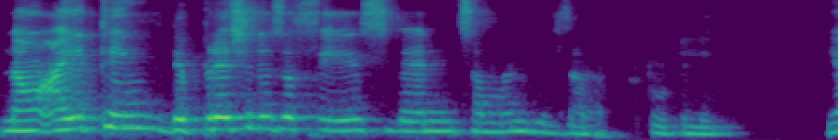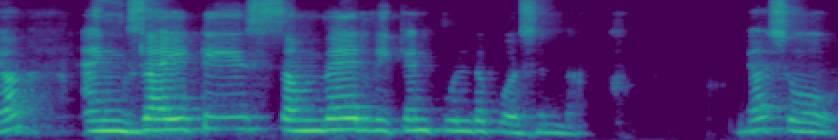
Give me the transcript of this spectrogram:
Now, I think depression is a phase when someone gives up totally. Yeah. Anxiety is somewhere we can pull the person back. Yeah. So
